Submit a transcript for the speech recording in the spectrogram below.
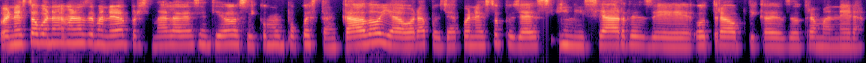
con esto, bueno, al menos de manera personal había sentido así como un poco estancado y ahora pues ya con esto pues ya es iniciar desde otra óptica, desde otra manera.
